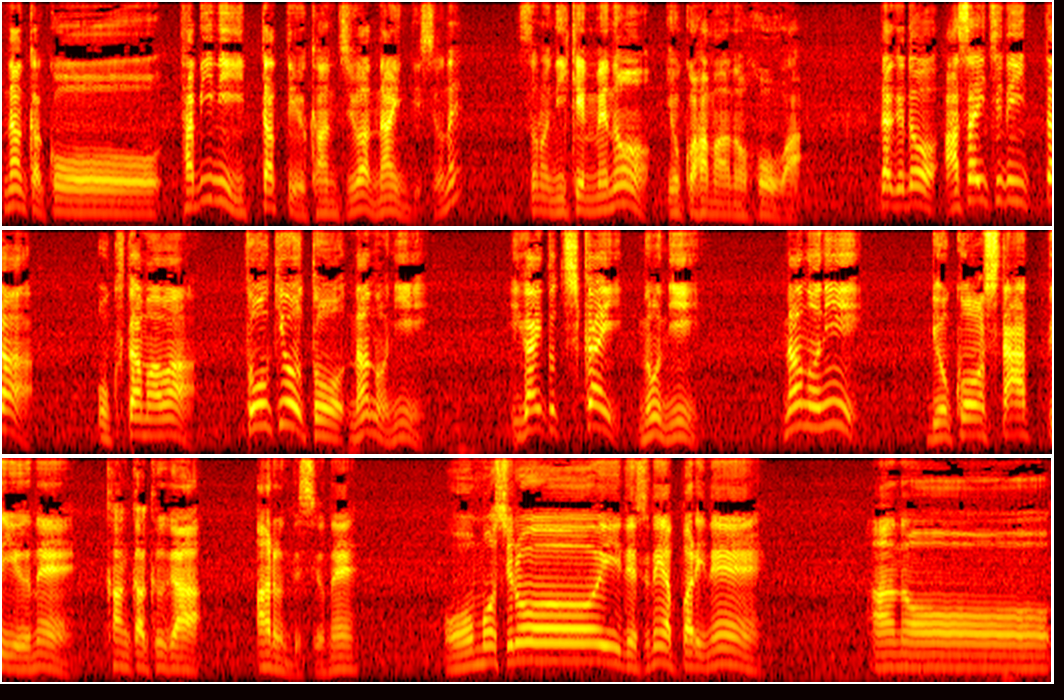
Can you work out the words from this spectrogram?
なんかこう、旅に行ったっていう感じはないんですよね。その2軒目の横浜の方は。だけど、朝一で行った奥多摩は、東京都なのに、意外と近いのに、なのに、旅行したっていうね、感覚があるんですよね。面白いですね、やっぱりね。あの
